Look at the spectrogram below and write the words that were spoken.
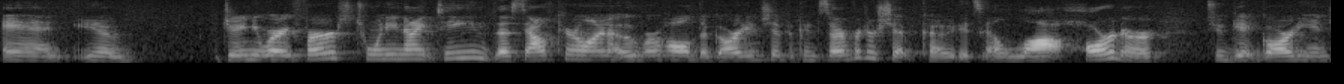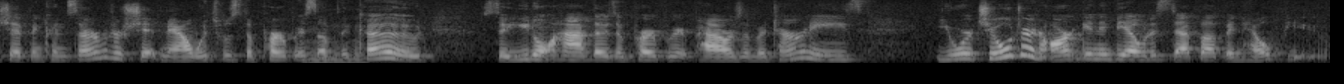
And, you know, January 1st, 2019, the South Carolina overhauled the guardianship and conservatorship code. It's a lot harder to get guardianship and conservatorship now, which was the purpose of the mm-hmm. code. So you don't have those appropriate powers of attorneys. Your children aren't going to be able to step up and help you.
